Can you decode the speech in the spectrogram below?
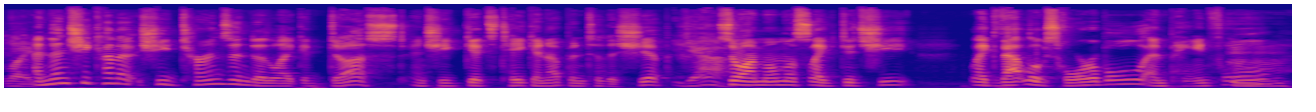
like And then she kind of she turns into like dust and she gets taken up into the ship. yeah So I'm almost like, did she like that looks horrible and painful, Mhm.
